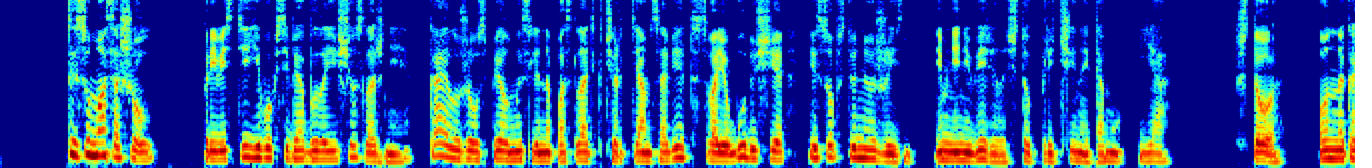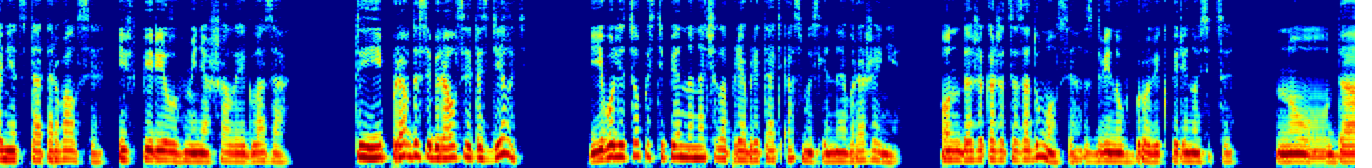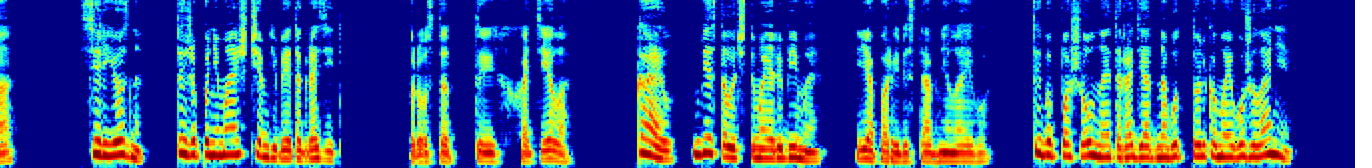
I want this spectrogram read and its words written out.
«Ты с ума сошел! Привести его в себя было еще сложнее. Кайл уже успел мысленно послать к чертям совет, свое будущее и собственную жизнь, и мне не верилось, что причиной тому я. «Что?» Он наконец-то оторвался и вперил в меня шалые глаза. «Ты правда собирался это сделать?» Его лицо постепенно начало приобретать осмысленное выражение. Он даже, кажется, задумался, сдвинув брови к переносице. «Ну, да», Серьезно? Ты же понимаешь, чем тебе это грозит? Просто ты хотела. Кайл, бестолочь ты моя любимая. Я порывисто обняла его. Ты бы пошел на это ради одного только моего желания?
